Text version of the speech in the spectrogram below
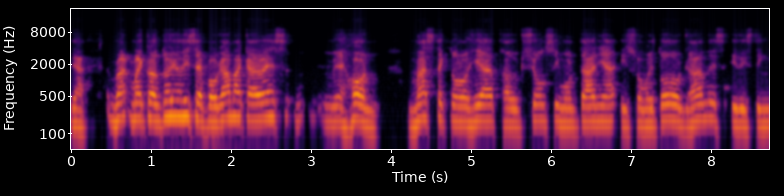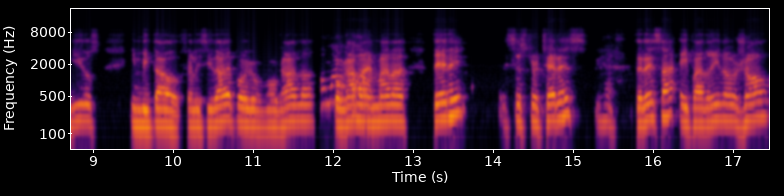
Ma- Michael Antonio dice, programa cada vez mejor, más tecnología, traducción simultánea y sobre todo grandes y distinguidos invitados. Felicidades por el programa, Oh, Marco. programa hermana Tere, Sister Teres, Yes. Teresa y padrino Jean.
